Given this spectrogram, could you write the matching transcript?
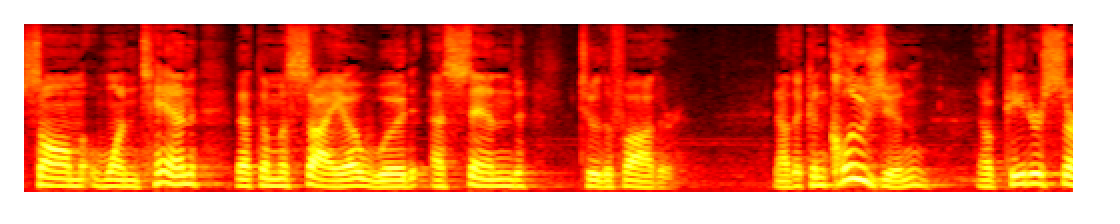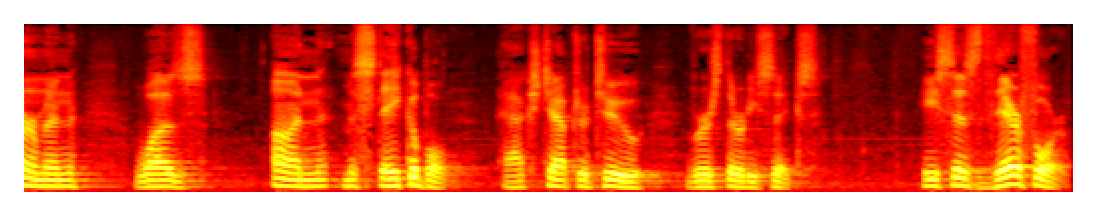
Psalm 110 that the Messiah would ascend to the Father. Now, the conclusion of Peter's sermon was unmistakable. Acts chapter 2, verse 36. He says, Therefore,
